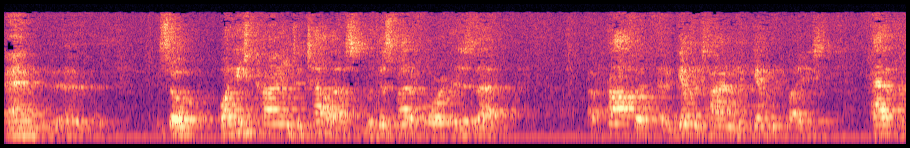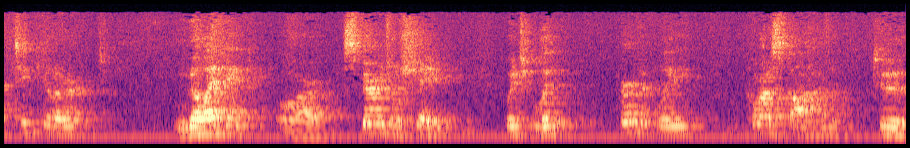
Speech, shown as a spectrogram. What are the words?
And uh, so what he's trying to tell us with this metaphor is that a prophet at a given time in a given place had a particular noetic or spiritual shape which would perfectly correspond to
